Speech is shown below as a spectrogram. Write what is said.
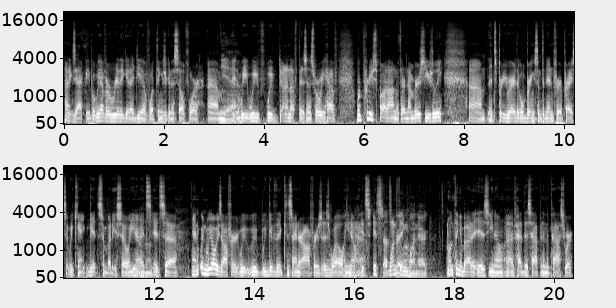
not exactly but we have a really good idea of what things are going to sell for um, Yeah. and we, we've we've done enough business where we have we're pretty spot on with our numbers usually um, it's pretty rare that we'll bring something in for a price that we can't get somebody so you know it's Mm-hmm. it's uh and when we always offer we, we, we give the consigner offers as well you know it's it's That's one a great thing point, Eric. One thing about it is, you know, and I've had this happen in the past where,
